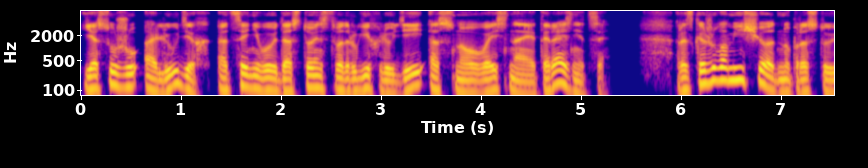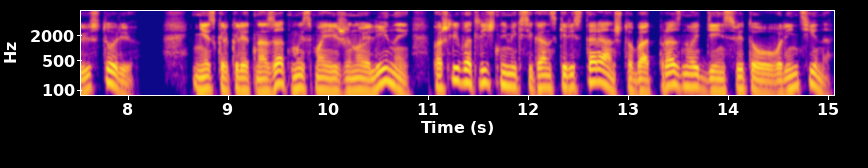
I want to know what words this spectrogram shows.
я сужу о людях, оцениваю достоинства других людей, основываясь на этой разнице. Расскажу вам еще одну простую историю. Несколько лет назад мы с моей женой Линой пошли в отличный мексиканский ресторан, чтобы отпраздновать День Святого Валентина.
